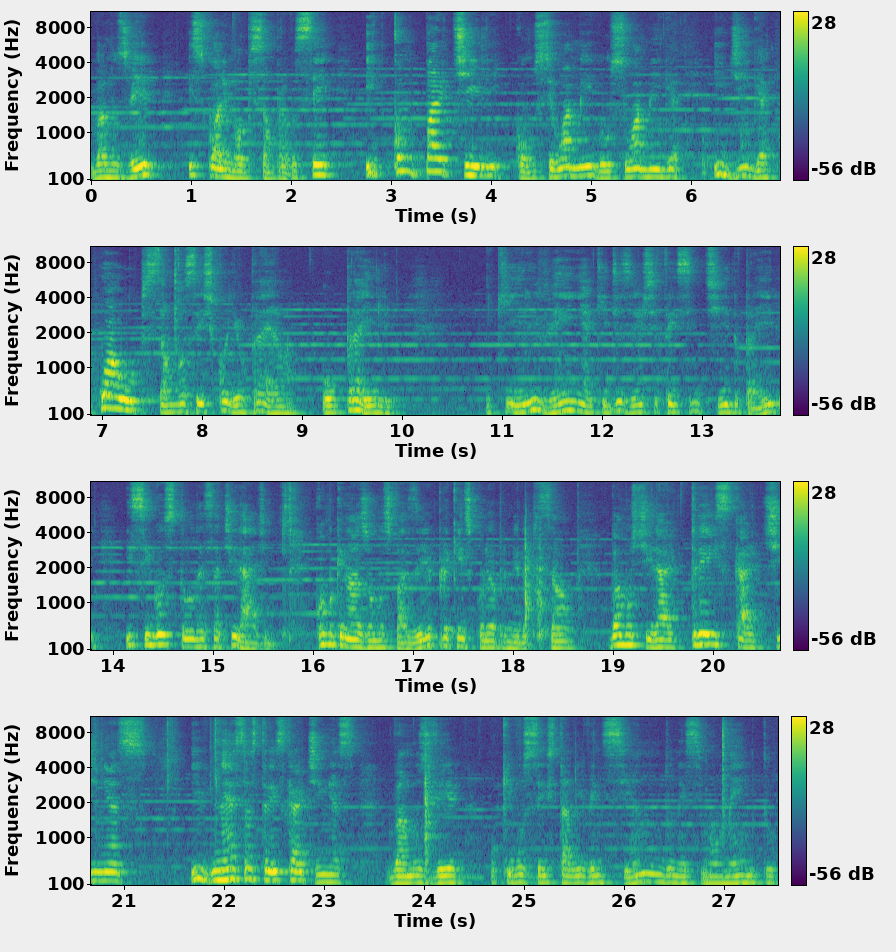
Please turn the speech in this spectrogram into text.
Vamos ver? Escolhe uma opção para você e compartilhe com seu amigo ou sua amiga e diga qual opção você escolheu para ela ou para ele e que ele venha aqui dizer se fez sentido para ele e se gostou dessa tiragem. Como que nós vamos fazer? Para quem escolheu a primeira opção, vamos tirar três cartinhas e nessas três cartinhas vamos ver o que você está vivenciando nesse momento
